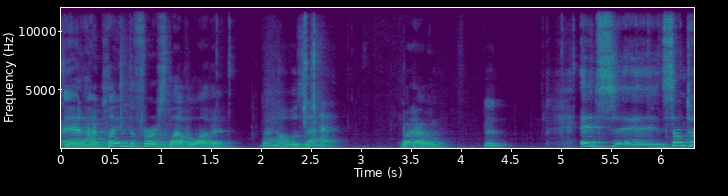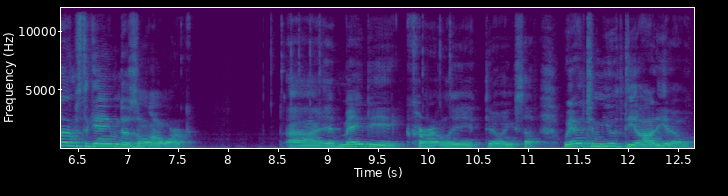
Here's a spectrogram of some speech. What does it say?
and I played the first level of it. The hell was that? What happened? The- It's uh, sometimes the game doesn't want to work. Uh, it may be currently doing stuff. We had to mute the audio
